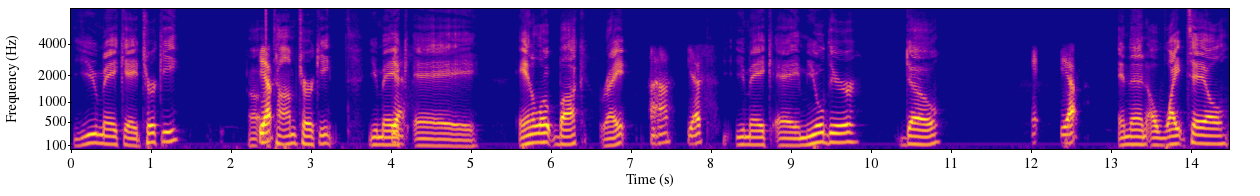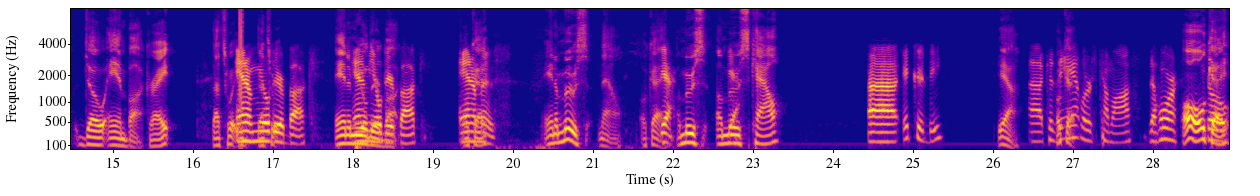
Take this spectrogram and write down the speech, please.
You make a turkey, uh, Yep. tom turkey. You make Yes. a antelope buck, right? Uh huh. Yes. You make a mule deer doe, Yep. and then a whitetail doe and buck, right? That's what. And a mule what- deer buck. and a And mule, a mule deer, deer buck. buck. And Okay. a moose. And a moose now. Okay, Yeah. a moose, a moose cow. Uh, it could be Yeah. because the Okay. antlers come off the horn. Oh, okay.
